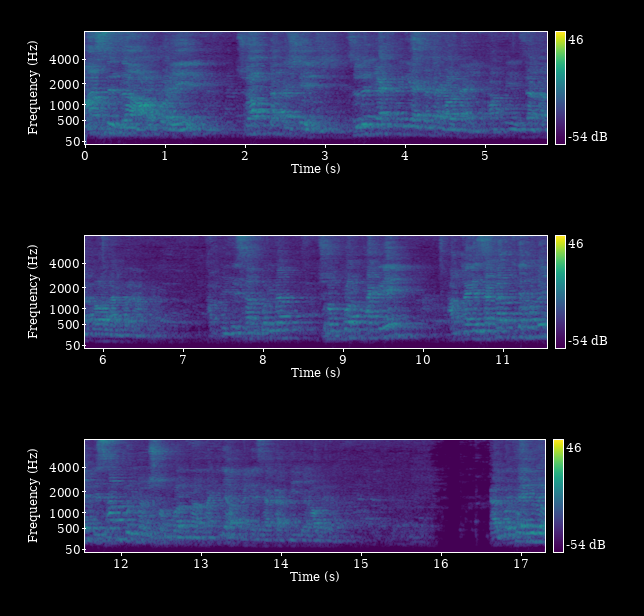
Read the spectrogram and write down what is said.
মাসে যাওয়ার পরে সব টাকা শেষ। জুলের এক থেকে একটা টাকাও নাই, আপনি জাকাত দেওয়া লাগবে না। আপনি নিসাব পরিমাণ সম্পদ থাকলে আপনাকে জাকাত দিতে হবে নিসাব পরিমাণ সম্পদ না থাকলে আপনাকে জাকাত দিতে হবে না। কার কথা এগুলো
